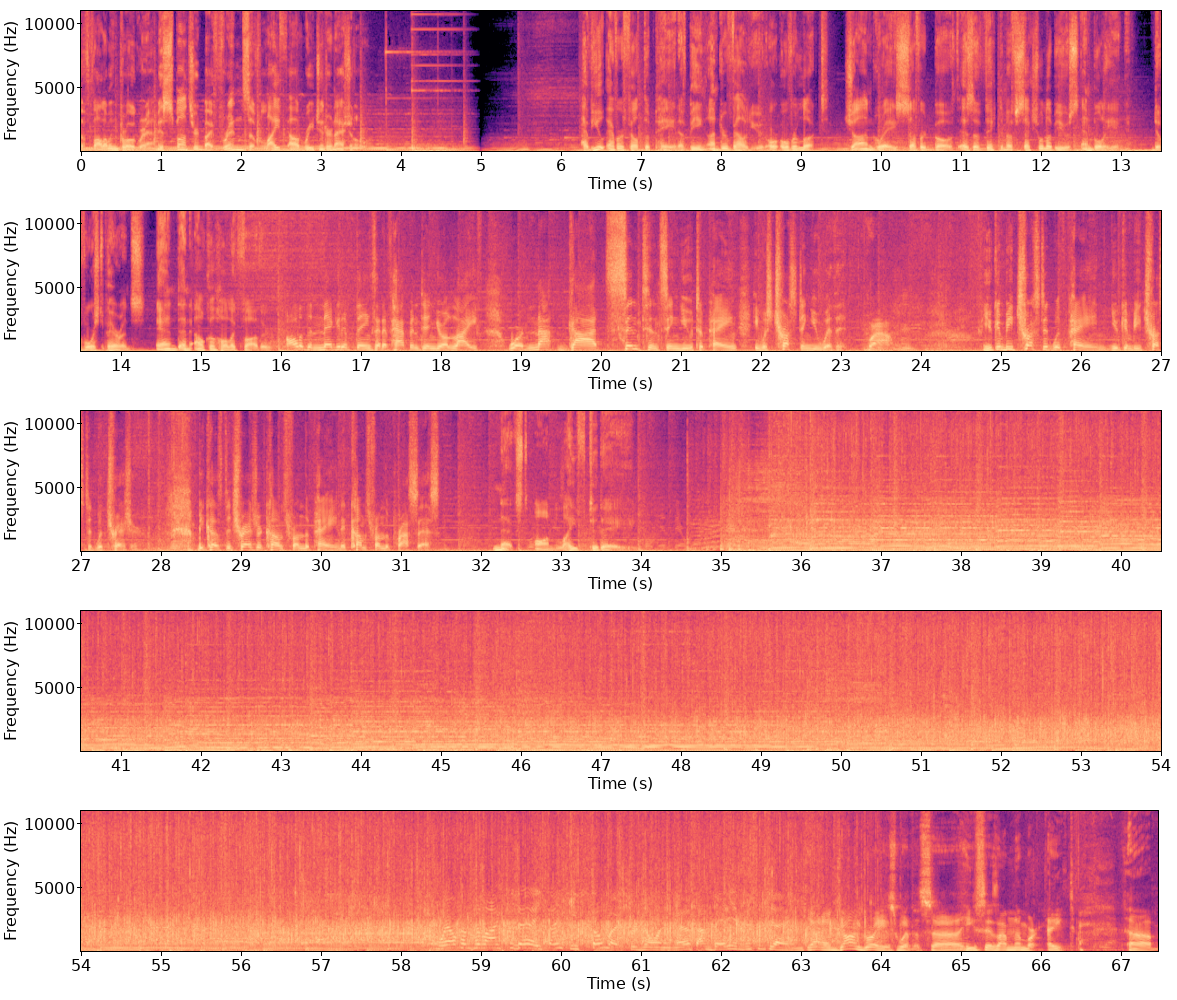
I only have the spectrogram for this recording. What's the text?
The following program is sponsored by Friends of Life Outreach International. Have you ever felt the pain of being undervalued or overlooked? John Gray suffered both as a victim of sexual abuse and bullying, divorced parents, and an alcoholic father. All of the negative things that have happened in your life were not God sentencing you to pain, He was trusting you with it. Wow. You can be trusted with pain, you can be trusted with treasure. Because the treasure comes from the pain, it comes from the process. Next on Life Today. For joining us. I'm Betty and Mrs. James. Yeah, and John Gray is with us. Uh, he says, I'm number eight. Uh,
